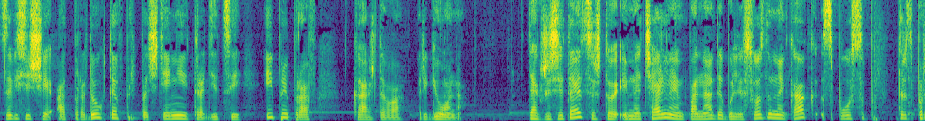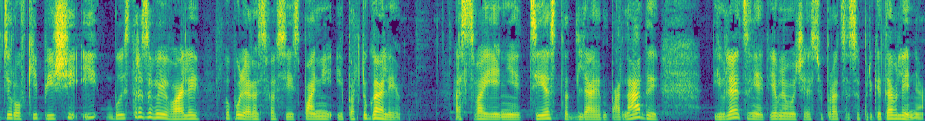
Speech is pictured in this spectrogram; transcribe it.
зависящие от продуктов, предпочтений, традиций и приправ каждого региона. Также считается, что изначально эмпанады были созданы как способ транспортировки пищи и быстро завоевали популярность во всей Испании и Португалии. Освоение теста для эмпанады является неотъемлемой частью процесса приготовления.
